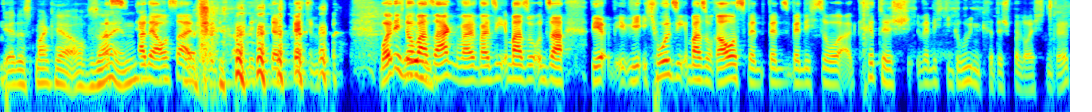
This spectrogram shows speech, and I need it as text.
Ja, das mag ja auch sein. Das kann ja auch sein, würde ich auch nicht widersprechen. Wollte ich nur mal sagen, weil, weil sie immer so unser, wir, ich hole sie immer so raus, wenn, wenn, wenn ich so kritisch, wenn ich die Grünen kritisch beleuchten will.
